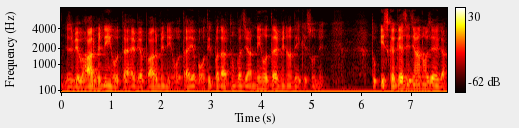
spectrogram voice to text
जैसे व्यवहार में नहीं होता है, व्यापार में नहीं होता है, या भौतिक पदार्थों का ज्ञान नहीं होता है बिना देखे सुने तो इसका कैसे ज्ञान हो जाएगा?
